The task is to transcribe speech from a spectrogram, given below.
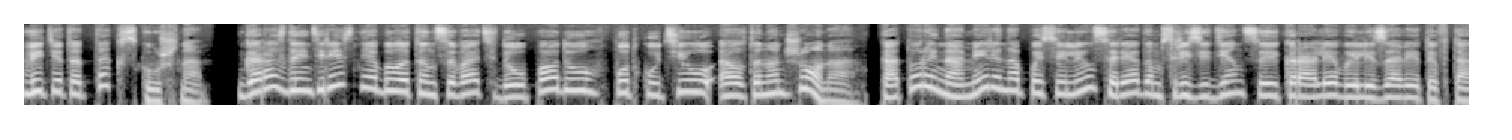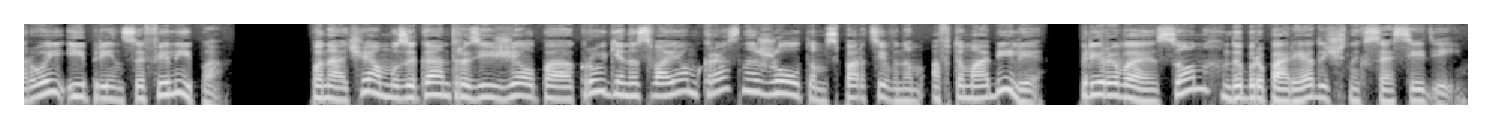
Ведь это так скучно. Гораздо интереснее было танцевать до упаду под кутилу Элтона Джона, который намеренно поселился рядом с резиденцией королевы Елизаветы II и принца Филиппа. По ночам музыкант разъезжал по округе на своем красно-желтом спортивном автомобиле, прерывая сон добропорядочных соседей.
